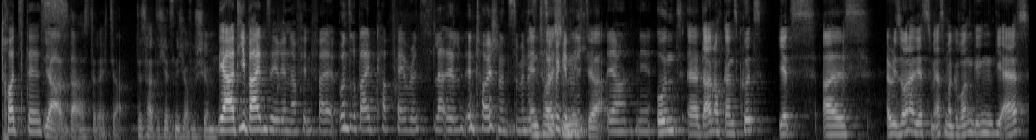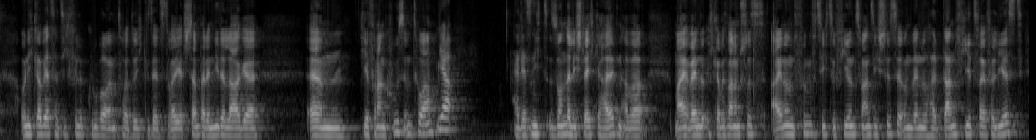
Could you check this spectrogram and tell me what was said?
Trotz des. Ja, da hast du recht, ja. Das hatte ich jetzt nicht auf dem Schirm. Ja, die beiden Serien auf jeden Fall. Unsere beiden Cup-Favorites äh, enttäuschen uns zumindest enttäuschen zu Beginn nicht. nicht. Ja. ja, nee. Und äh, da noch ganz kurz, jetzt als Arizona jetzt zum ersten Mal gewonnen gegen die Avs und ich glaube, jetzt hat sich Philipp Gruber im Tor durchgesetzt, weil jetzt stand bei der Niederlage ähm, hier Frank Hus im Tor. Ja. Hat jetzt nicht sonderlich schlecht gehalten, aber mal, wenn du, ich glaube, es waren am Schluss 51 zu 24 Schüsse und wenn du halt dann 4-2 verlierst,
